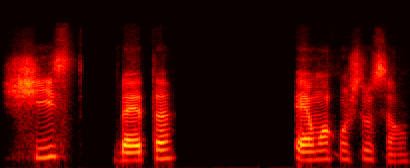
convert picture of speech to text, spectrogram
x beta é uma construção.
